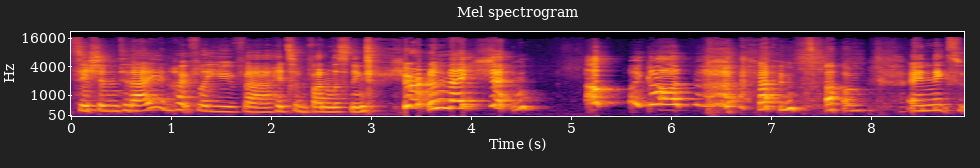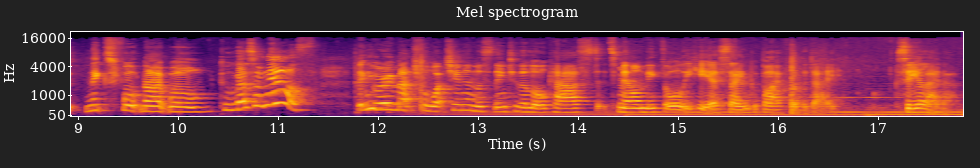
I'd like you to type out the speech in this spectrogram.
session today, and hopefully, you've uh, had some fun listening to urination. Oh my god! And, um, and next next fortnight, we'll talk about something else. Thank you very much for watching and listening to the Lawcast. It's Melanie Thorley here saying goodbye for the day. See you later.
